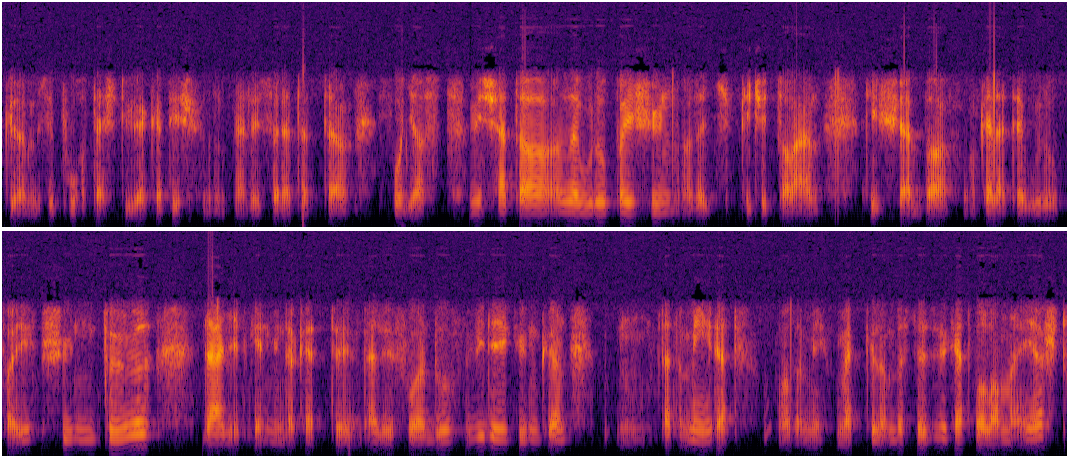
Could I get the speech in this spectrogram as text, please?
különböző puha testűeket is előszeretettel fogyaszt. És hát az európai sűn az egy kicsit talán kisebb a kelet-európai sűntől, de egyébként mind a kettő előfordul vidékünkön, tehát a méret az, ami megkülönbözteti őket valamelyest,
